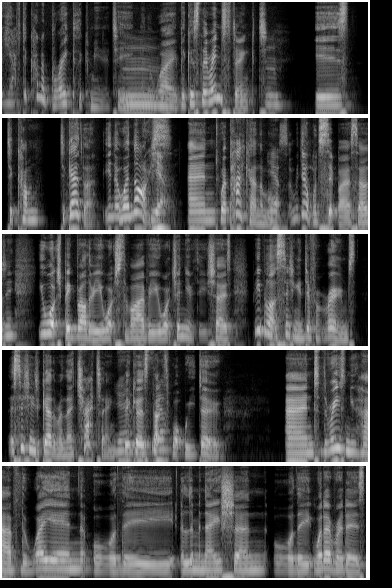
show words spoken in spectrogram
You have to kind of break the community in Mm. a way because their instinct is to come together. You know, we're nice Yeah. and we're pack animals Yep. and we don't want to sit by ourselves. You- watch Big Brother, you watch Survivor, you watch any of these shows. People aren't sitting in different rooms; they're sitting together and they're chatting Yeah, because that's what we do. And the reason you have the weigh in or the elimination or the whatever it is,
